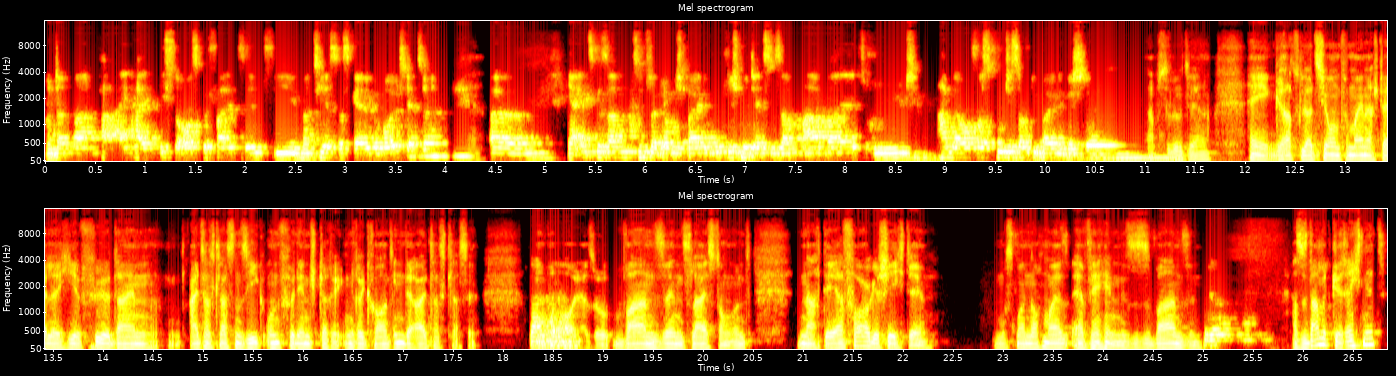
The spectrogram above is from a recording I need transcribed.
und dann mal ein paar Einheiten nicht so ausgefallen sind, wie Matthias das gerne gewollt hätte. Ähm, ja, insgesamt sind wir, glaube ich, beide glücklich mit der Zusammenarbeit und haben ja auch was Gutes auf die Beine gestellt. Absolut, ja. Hey, Gratulation von meiner Stelle hier für deinen Altersklassensieg und für den Streckenrekord in der Altersklasse. Overall, also Wahnsinnsleistung. Und nach der Vorgeschichte muss man nochmal erwähnen, das ist Wahnsinn. Ja. Hast du damit gerechnet?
